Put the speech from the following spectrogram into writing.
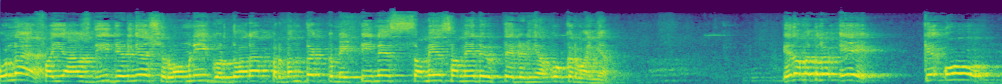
ਉਹਨਾਂ ਐਫ ਆਈ ਆਰਸ ਦੀ ਜਿਹੜੀਆਂ ਸ਼੍ਰੋਮਣੀ ਗੁਰਦੁਆਰਾ ਪ੍ਰਬੰਧਕ ਕਮੇਟੀ ਨੇ ਸਮੇਂ-ਸਮੇਂ ਦੇ ਉੱਤੇ ਜਿਹੜੀਆਂ ਉਹ ਕਰਵਾਈਆਂ। ਇਹਦਾ ਮਤਲਬ ਇਹ ਕਿ ਉਹ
